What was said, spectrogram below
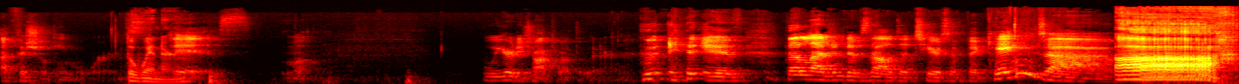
official game awards. The winner. is well, we already talked about the winner. it is The Legend of Zelda: Tears of the Kingdom. Ah,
